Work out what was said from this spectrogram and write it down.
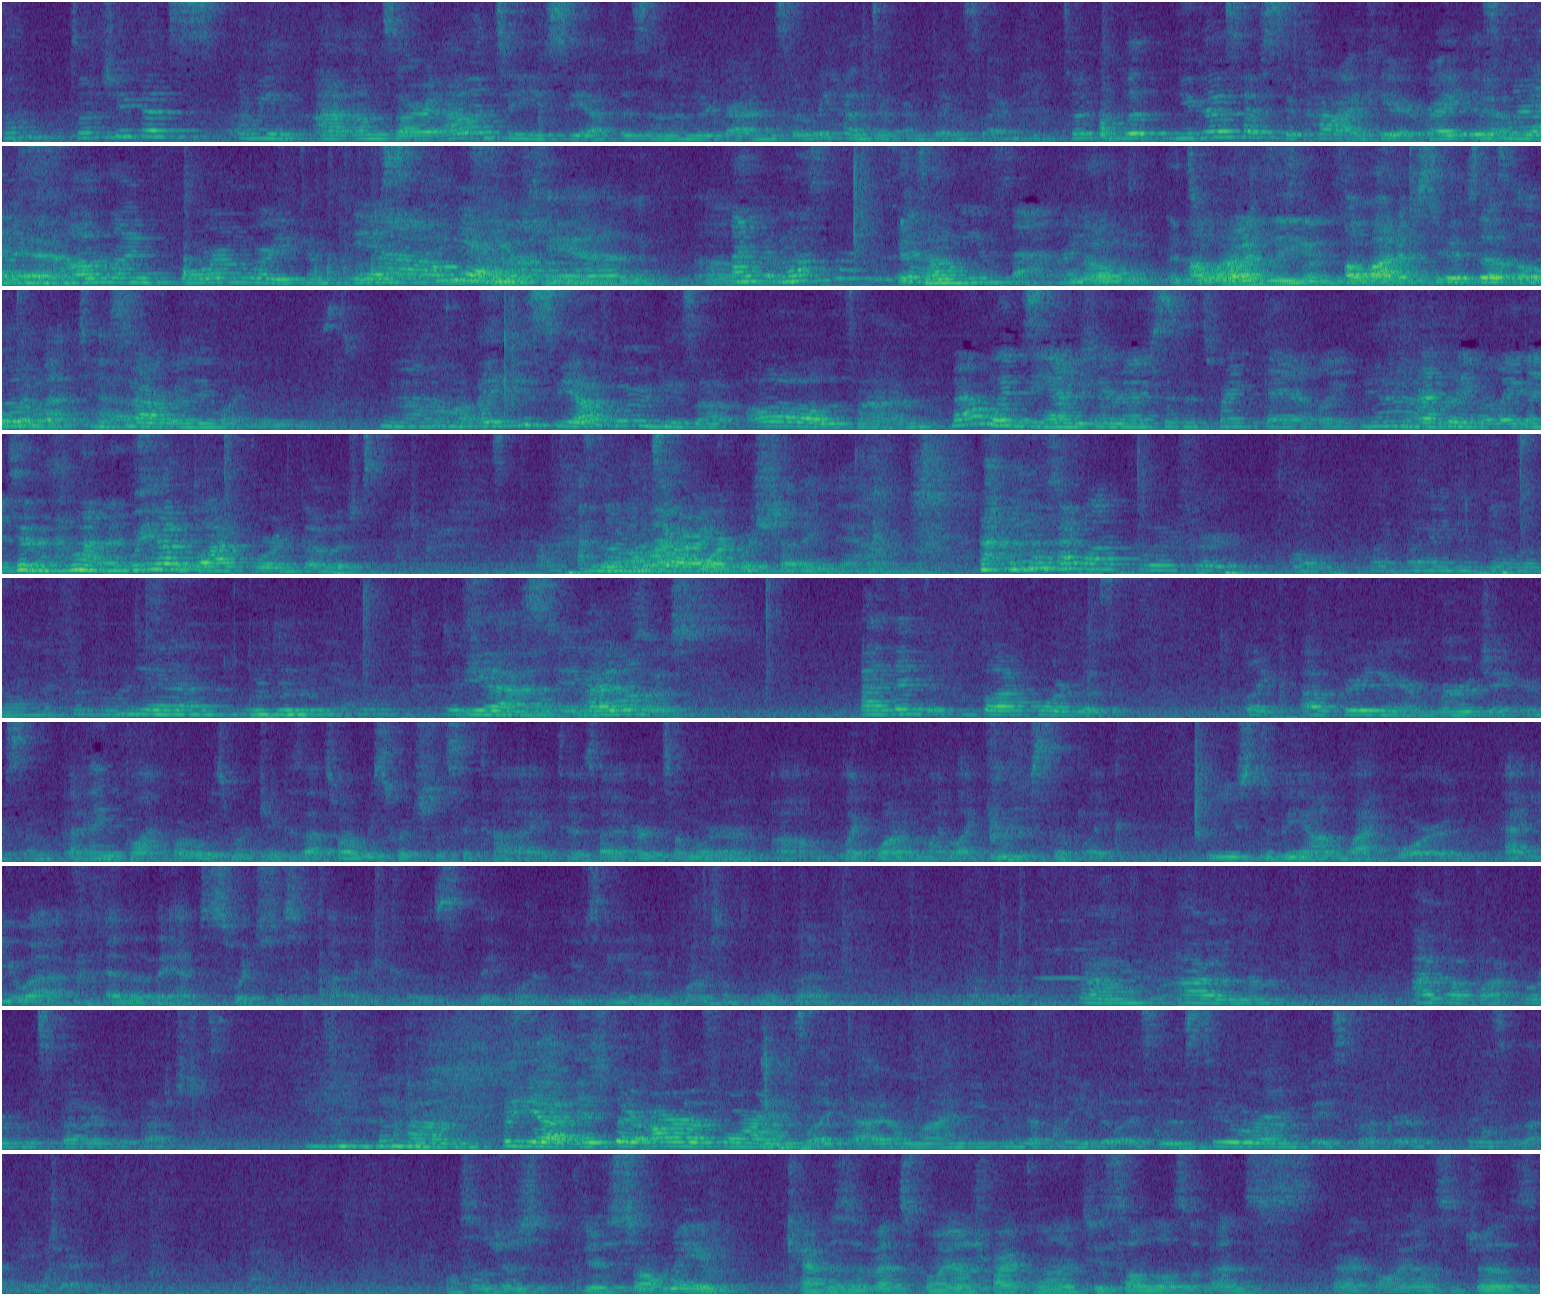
Don't, don't you guys? I mean, I, I'm sorry. I went to UCF as an undergrad, and so we had different things there. Don't, but you guys have Sakai here, right? Isn't Yeah. there like an online forum where you can post Yeah. things? Yeah. You can. Um, I, most classes It's don't use that, right? No, it's a a lot widely of used. a lot of students It don't open no, that tab. It's not really widely used. No. At UCF, we would use that all the time. That would be Study actually nice because it's right there, like Yeah. directly related to the class. We had Blackboard though, which is I much thought. I'm Blackboard was shutting down. I use Blackboard for, well, like when I did dual enrollment for boards. Yeah, we do. Different Yeah. I don't. I think Blackboard was like upgrading or merging or something. I think Blackboard was merging because that's why we switched to Sakai. Because I heard somewhere, um, like one of my lecturers said, like we used to be on Blackboard at UF, and then they had to switch to Sakai because they weren't using it anymore or something like that. I don't know. Well, I don't know. I thought Blackboard was better, but that's just. Um, but yeah, if there are forums like that online, you can definitely utilize those too, or on Facebook or things of that nature. Also, just there's so many campus events going on. Try going to some of those events that are going on, such as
